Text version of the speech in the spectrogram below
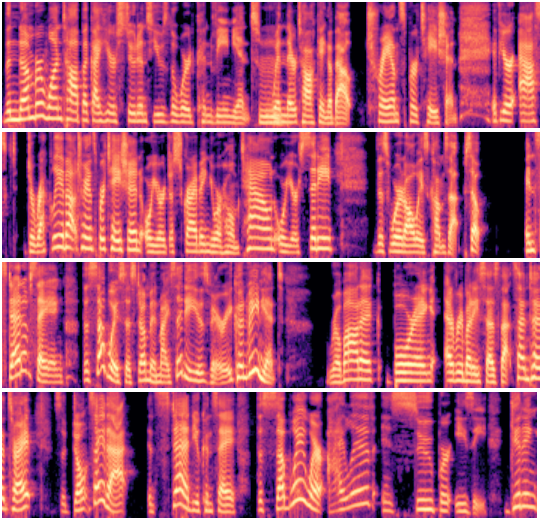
the number one topic I hear students use the word convenient Mm. when they're talking about transportation. If you're asked directly about transportation, or you're describing your hometown or your city, this word always comes up. So instead of saying the subway system in my city is very convenient, robotic, boring, everybody says that sentence, right? So don't say that. Instead, you can say the subway where I live is super easy. Getting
